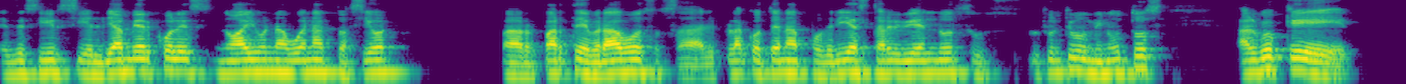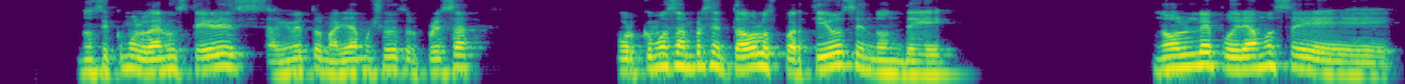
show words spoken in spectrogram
es decir, si el día miércoles no hay una buena actuación por parte de Bravos, o sea, el Flaco Tena podría estar viviendo sus últimos minutos, algo que no sé cómo lo vean ustedes, a mí me tomaría mucho de sorpresa por cómo se han presentado los partidos en donde no le podríamos, eh,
